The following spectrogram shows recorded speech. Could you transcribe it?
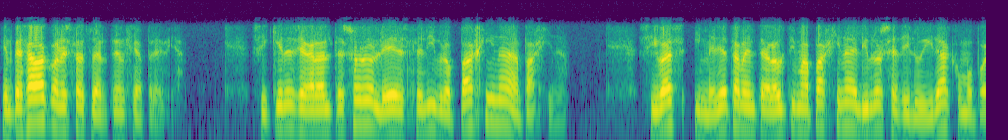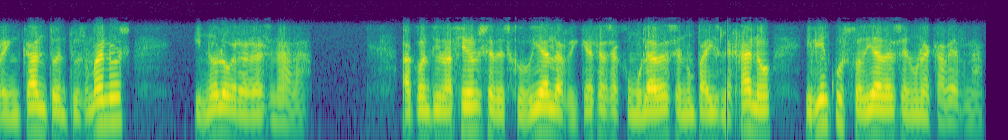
Empezaba con esta advertencia previa. Si quieres llegar al tesoro, lee este libro página a página. Si vas inmediatamente a la última página, el libro se diluirá como por encanto en tus manos y no lograrás nada. A continuación se descubrían las riquezas acumuladas en un país lejano y bien custodiadas en una caverna.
